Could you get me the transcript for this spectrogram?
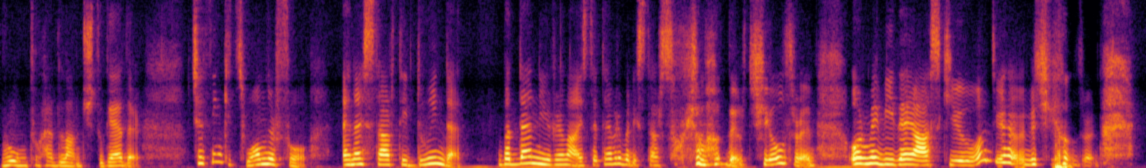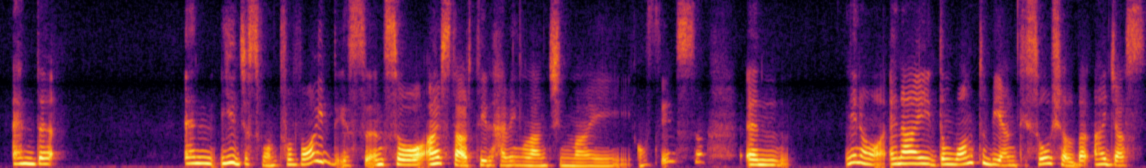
room to have lunch together, which I think it's wonderful. And I started doing that. But then you realize that everybody starts talking about their children, or maybe they ask you, "Oh, do you have any children?" And uh, and you just want to avoid this. And so I started having lunch in my office, and you know, and I don't want to be antisocial, but I just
